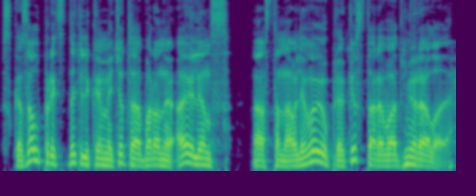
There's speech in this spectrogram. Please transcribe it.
Сказал председатель комитета обороны Айлендс, останавливая упреки старого адмирала.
